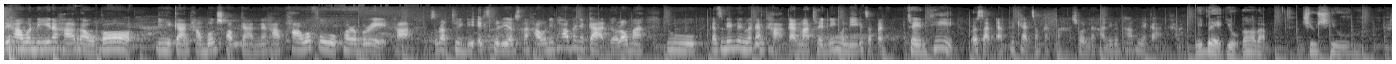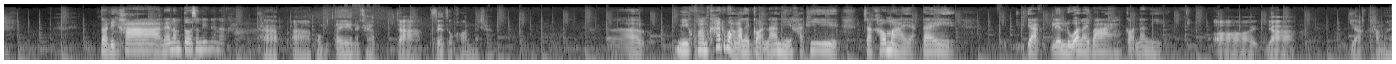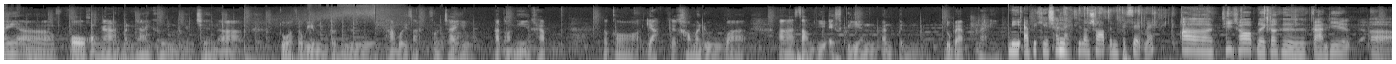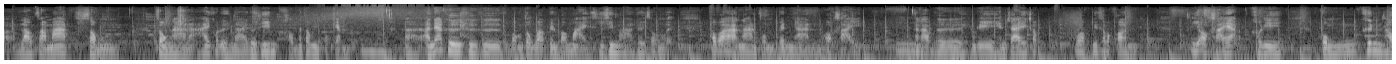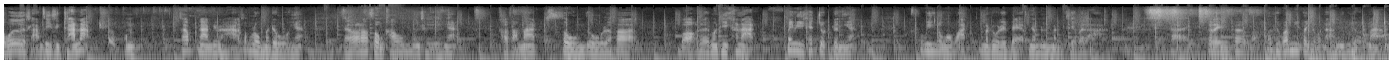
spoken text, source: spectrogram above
ดีค่ะ วันนี้นะคะเราก็มีการทำเวิร์กช็อปกันนะคะ Powerful Collaborate ค่ะสำหรับ 3D Experience นะคะ วันนี้ภาพบรรยากาศเดี๋ยวเรามาดูกันสักนิดนึงแล้วกันค่ะ การมาเทรนนิ่งวันนี้ก็จะเป็นเทรนที่บริษัทแอปพลิเคชจำกัดมหาชนนะคะ นี่เป็นภาพบรรยากาศค่ะ นี่เบรกอยู่ก็แบบชิลๆสวัสดีค่ะ แนะนำตัวสักนิดนึงนะคะครับอ่าผมเต้นะครับจากเซนโซคอนนะครับเอ่อมีความคาดหวังอะไรก่อนหน้านี้คะที่จะเข้ามาอยากได้ อยากเรียนรู้อะไรบ้างก่อนหน้านี้ เอ่ออยากอยากทำให้อ่าโฟลของงานมันง่ายขึ้น อย่างเช่นอ่าตัวสวิมก็คือทางบริษัทสนใจอยู่ณตอนนี้ครับ แล้วก็อยากจะเข้ามาดูว่าอ่า 3D Experience มันเป็นรูปแบบไหน มีแอปพลิเคชันไหนที่เราชอบเป็นพิเศษไหม เอ่อที่ชอบเลยก็คือการที่เอ่อเราสามารถส่ง ส่งงานอะให้คนอื่นได้โดยที่เขาไม่ต้องมีโปรแกรมเอ่ออันเนี้ยคือคือคือบอกตรงว่าเป็นเป้าหมายที่ที่มาโดยตรงเลย เพราะว่างานผมเป็นงานออกไซต์นะครับคือดีเห็นใจกับพวกวิศวกรที่ออกไซต์อะเขาดีผมขึ้นทาวเวอร์สามสี่สิบชั้นอะเออผมถ้างานมีปัญหาต้องลงมาดูอย่างเงี้ยแต่ว่าเราส่งเข้ามือถืออย่างเงี้ยเขาสามารถซูมดูแล้วก็บอกเลยบางทีขนาดไม่มีแค่จุดหนึ่งเงี้ยก็วิ่งลงมาวัดมาดูในแบบเนี้ยมันมันเสียเวลา ใช่ก็เลยก็ก็ถือว่ามีประโยชน์นะมีประโยชน์มาก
